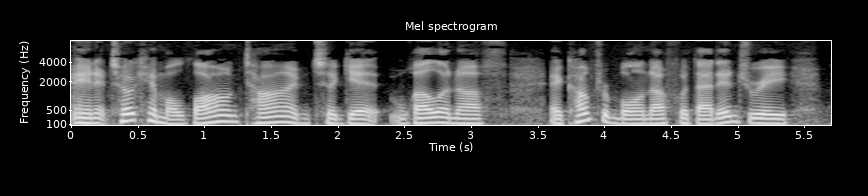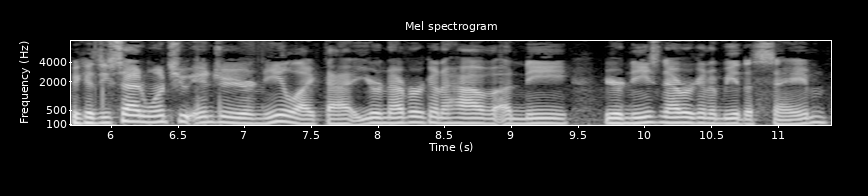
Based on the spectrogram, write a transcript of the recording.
And it took him a long time to get well enough and comfortable enough with that injury because he said once you injure your knee like that, you're never going to have a knee, your knee's never going to be the same.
